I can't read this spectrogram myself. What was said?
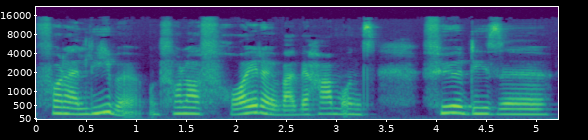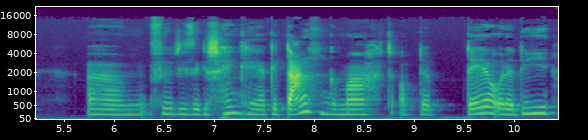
voller Liebe und voller Freude, weil wir haben uns für diese, ähm, für diese Geschenke ja Gedanken gemacht, ob der, der oder die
